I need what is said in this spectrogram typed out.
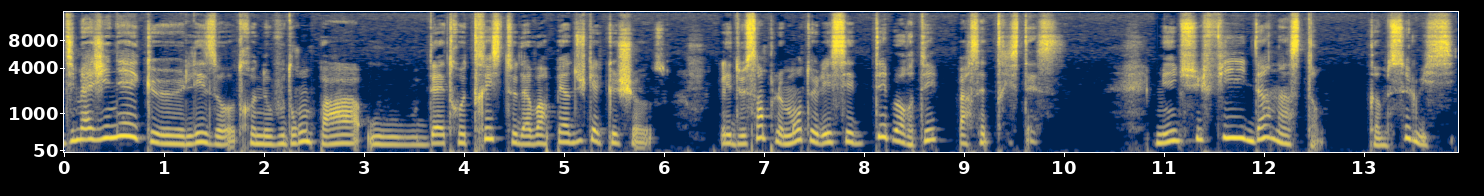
d'imaginer que les autres ne voudront pas ou d'être triste d'avoir perdu quelque chose et de simplement te laisser déborder par cette tristesse. Mais il suffit d'un instant, comme celui-ci,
